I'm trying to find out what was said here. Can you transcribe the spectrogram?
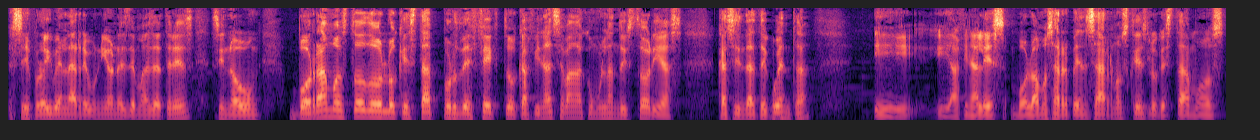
se prohíben las reuniones de más de tres, sino un borramos todo lo que está por defecto, que al final se van acumulando historias casi sin darte cuenta. Y, y al final es, volvamos a repensarnos qué es lo que estamos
